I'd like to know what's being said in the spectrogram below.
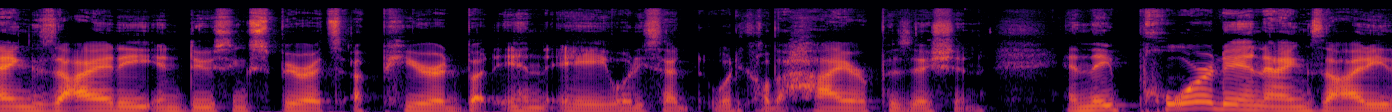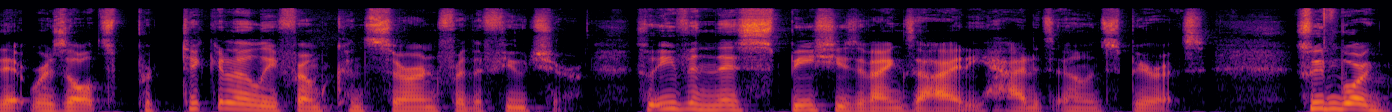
anxiety inducing spirits appeared, but in a, what he said, what he called a higher position. And they poured in anxiety that results particularly from concern for the future. So even this species of anxiety had its own spirits. Swedenborg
